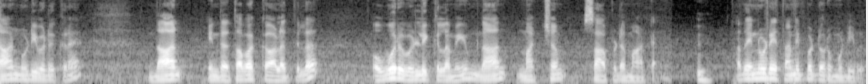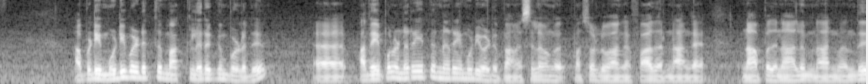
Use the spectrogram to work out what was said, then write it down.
நான் முடிவெடுக்கிறேன். நான் இந்த தவக்காலத்தில் ஒவ்வொரு வெள்ளிக்கிழமையும் நான் மச்சம் சாப்பிட மாட்டேன். அது என்னுடைய தனிப்பட்ட ஒரு முடிவு. அப்படி முடிவெடுத்து மக்கள் இருக்கும் பொழுது அதே போல் நிறைய பேர் நிறைய முடிவு எடுப்பாங்க. சிலவங்க சொல்லுவாங்க ஃபாதர் நாங்கள் நாற்பது நாளும் நான் வந்து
